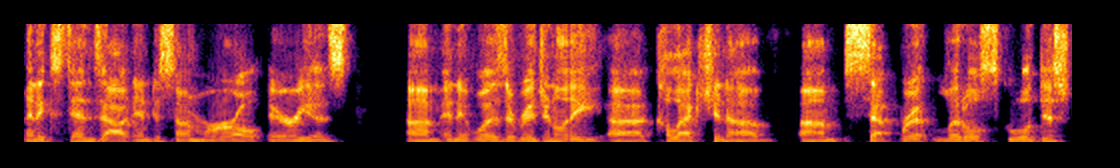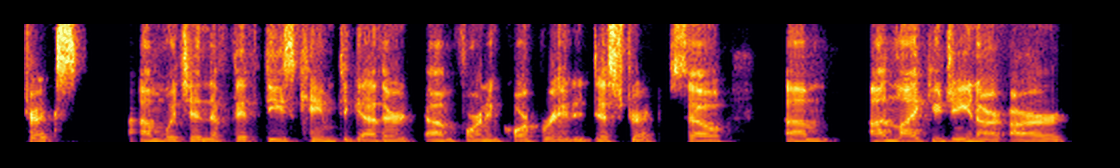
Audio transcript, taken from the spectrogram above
and extends out into some rural areas. Um, and it was originally a collection of um, separate little school districts, um, which in the 50s came together for an incorporated district. So um, unlike Eugene, our, our,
